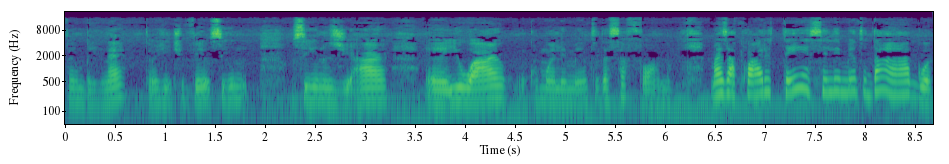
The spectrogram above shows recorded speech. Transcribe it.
também, né? Então a gente vê os, signo, os signos de ar é, e o ar como elemento dessa forma. Mas Aquário tem esse elemento da água,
